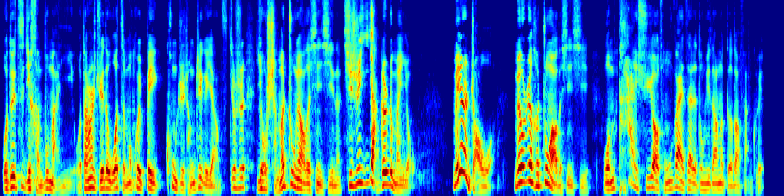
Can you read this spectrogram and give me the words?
我对自己很不满意，我当时觉得我怎么会被控制成这个样子？就是有什么重要的信息呢？其实压根儿都没有，没人找我。没有任何重要的信息，我们太需要从外在的东西当中得到反馈，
